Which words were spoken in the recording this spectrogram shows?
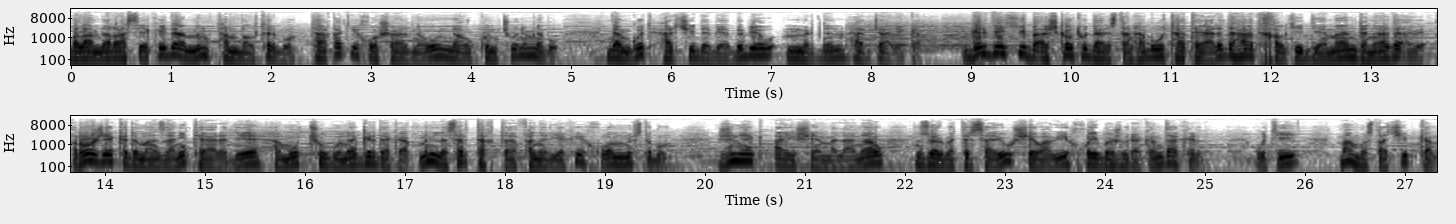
بەڵام لە ڕاستیەکەیدا من تەمبەڵتر بووم تااقەتی خۆشاردنەوە و ناوکونچوونم نەبوو دەمگوت هەرچی دەبێ ببێ و مردن هەرجارێکە. گردێکی بە ئەشکەوت و دارستان هەبوو تا تیارە دەهات خەڵکی دێمان دەناردە ئەوێ ڕۆژێک کە دەمانزانی تیارە دێ هەموو چوبوونە گردەکە من لەسەر تەختە فەنەریەکەی خۆم نووسە بووم ژنێک ئایشێ مەلانا و زۆر بە ترسایی و شێواوی خۆی بە ژوورەکەمدا کرد وتی مامۆستا چی بکەم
